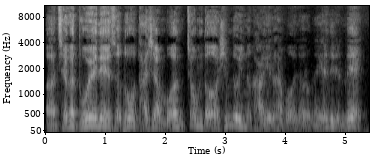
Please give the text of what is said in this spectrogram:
어, 제가 도에 대해서도 다시 한번 좀 더 심도 있는 강의를 한번 여러분에게 해드리는데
